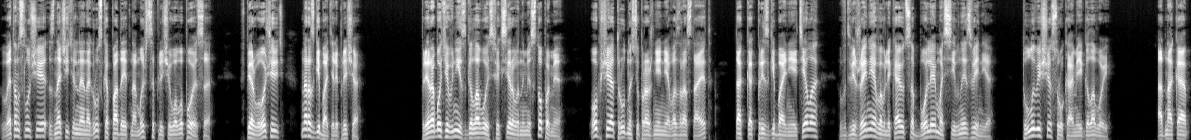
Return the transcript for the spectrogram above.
В этом случае значительная нагрузка падает на мышцы плечевого пояса, в первую очередь на разгибатели плеча. При работе вниз головой с фиксированными стопами общая трудность упражнения возрастает, так как при сгибании тела в движение вовлекаются более массивные звенья – туловище с руками и головой. Однако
